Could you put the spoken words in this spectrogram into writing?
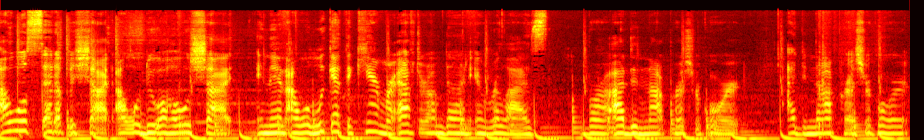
I will set up a shot, I will do a whole shot, and then I will look at the camera after I'm done and realize, bro, I did not press record. I did not press record.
